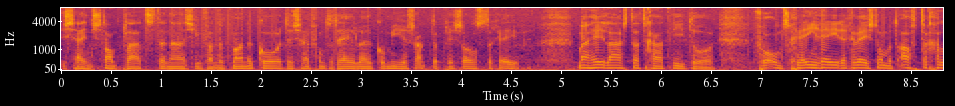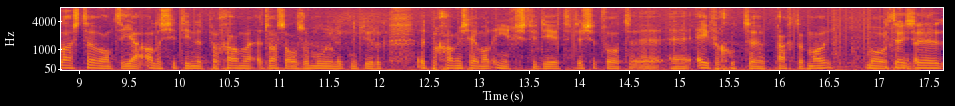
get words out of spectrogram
zijn standplaats ten aanzien van het mannenkoor. Dus hij vond het heel leuk om hier eens acte présence te geven. Maar helaas, dat gaat niet door. Voor ons geen reden geweest om het af te gelasten. Want ja, alles zit in het programma. Het was al zo moeilijk natuurlijk. Het programma is helemaal ingestudeerd. Dus het wordt eh, even goed prachtig mooi. Is deze,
